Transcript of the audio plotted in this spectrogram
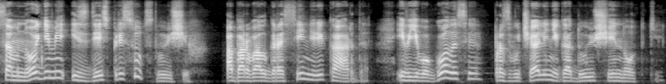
со многими из здесь присутствующих, оборвал Гроссини Рикардо, и в его голосе прозвучали негодующие нотки.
